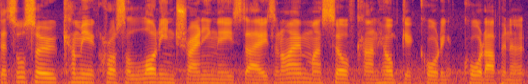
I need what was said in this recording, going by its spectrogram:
That's also coming across a lot in training these days, and I myself can't help get caught, in, caught up in it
